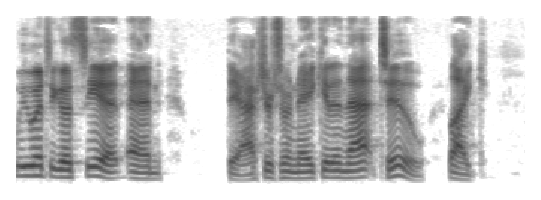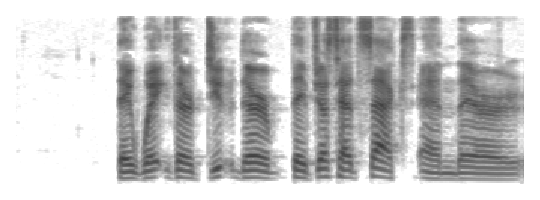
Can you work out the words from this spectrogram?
we went to go see it, and the actors are naked in that too. Like they wait, they're do, they're they've just had sex, and they're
